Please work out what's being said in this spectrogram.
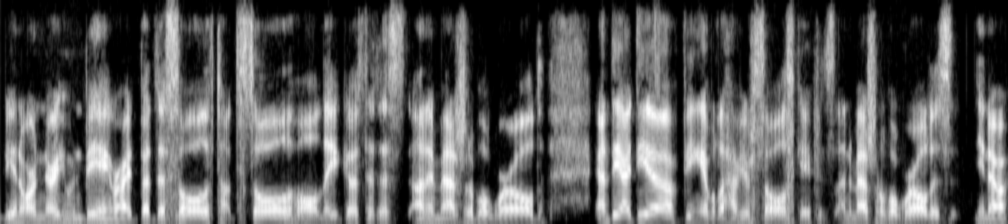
be an ordinary human being, right? But the soul of soul of Olney goes to this unimaginable world, and the idea of being able to have your soul escape this unimaginable world is, you know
